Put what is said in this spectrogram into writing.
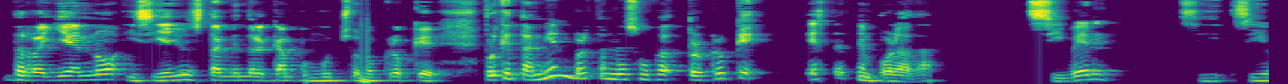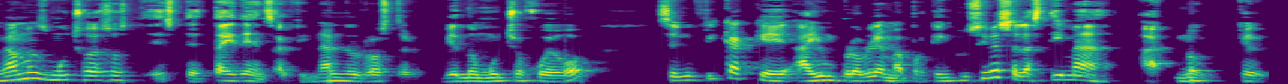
de relleno y si ellos están viendo el campo mucho, no creo que, porque también Burton es un jugador, pero creo que esta temporada si ven, si, si vamos mucho de esos este, tight ends al final del roster viendo mucho juego, significa que hay un problema, porque inclusive se lastima, no, que,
